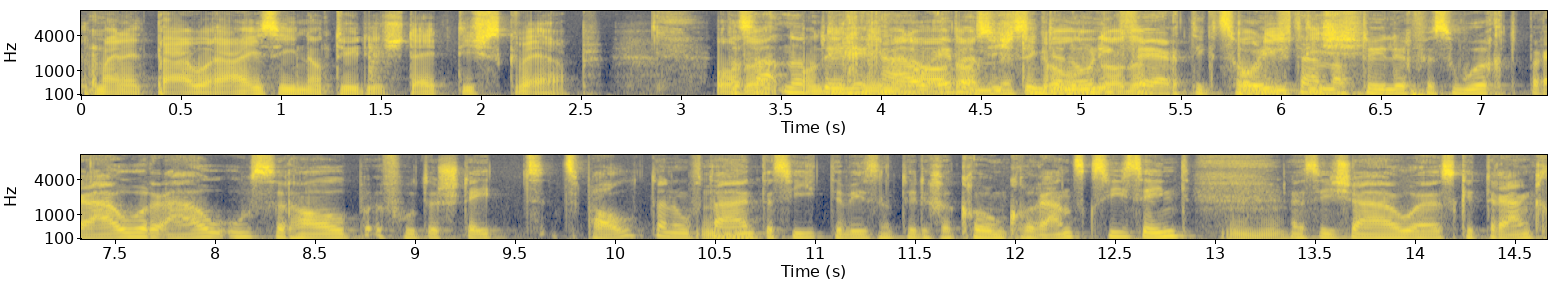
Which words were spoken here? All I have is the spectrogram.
ich meine, die Brauereien sind natürlich ein städtisches Gewerbe. Das hat natürlich auch, an, eben, wir sind ja noch nicht fertig. Zolf haben natürlich versucht, Brauer auch außerhalb der Städte zu behalten. Auf mhm. der einen Seite, weil sie natürlich eine Konkurrenz sind. Mhm. Es war auch ein Getränk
